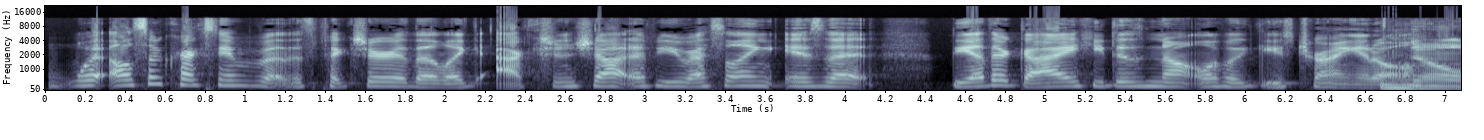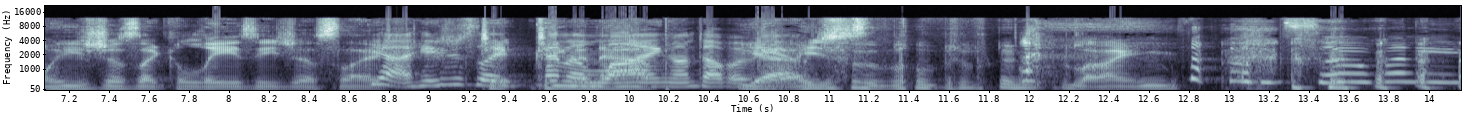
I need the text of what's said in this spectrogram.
what also cracks me up about this picture, the like action shot of you wrestling, is that the other guy, he does not look like he's trying at all. No, he's just like lazy, just like Yeah, he's just, like, taking kinda lying on top of yeah, you. he's just a little lying. so funny.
